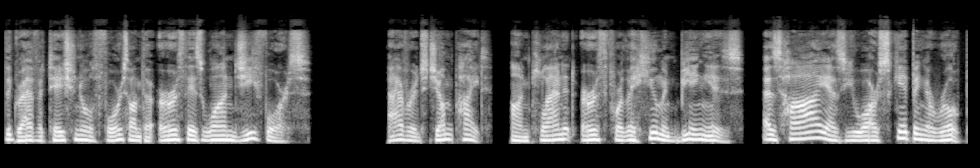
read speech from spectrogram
The gravitational force on the Earth is 1 g-force. Average jump height on planet Earth for the human being is as high as you are skipping a rope.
